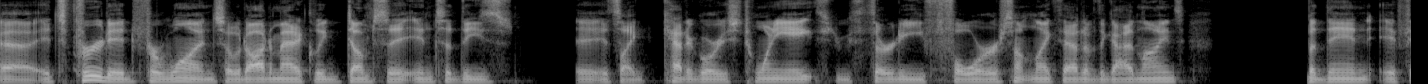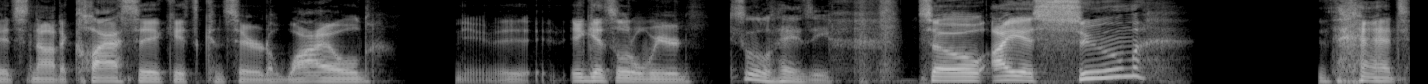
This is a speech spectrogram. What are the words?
uh it's fruited for one, so it automatically dumps it into these it's like categories 28 through 34 or something like that of the guidelines. But then if it's not a classic, it's considered a wild. It, it gets a little weird. It's a little hazy. So I assume that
